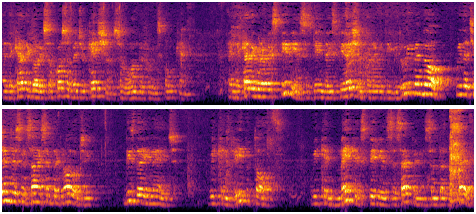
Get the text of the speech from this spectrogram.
at the categories, of course, of education, so wonderfully spoken, and the category of experience has been the inspiration for everything we do, even though with the changes in science and technology, this day and age, we can read the thoughts, we can make experiences happen in somebody's head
